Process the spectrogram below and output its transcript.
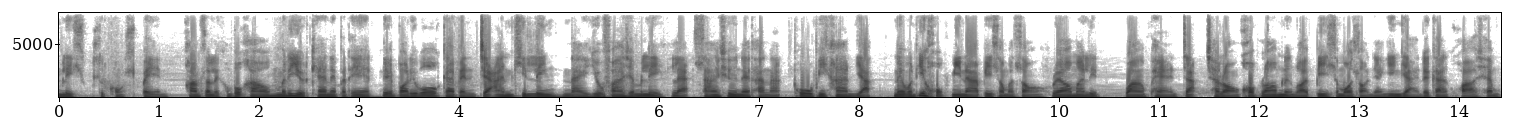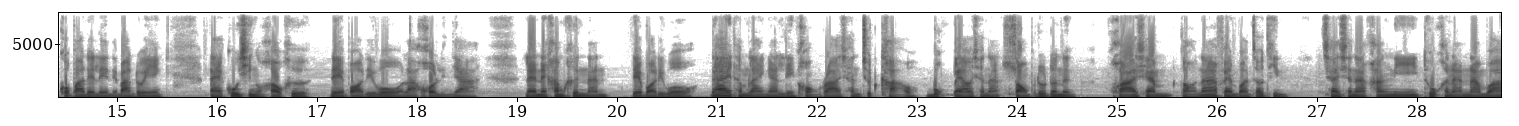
มป์ลีกสูงสุดของสเปน ความสำเร็จของพวกเขาไม่ได้หยุดแค่ในประเทศเดปอร์ดิโวกลายเป็นจ i อันคิลลิงในยูฟาแชมเปี้ยนลีกและสร้างชื่อในฐานะผู้พิฆาตยักษ์ ในวันที่ 6 มีนาปี 2002 เรอัลมาดริด วางแผนจะฉลองครบรอบ 100 ปีสโมสรอย่างยิ่งใหญ่ด้วยการคว้าแชมป์โคปาเดเลในบ้านตัวเอง แต่คู่ชิงของเขาคือเดบอร์ดิโวลาโคลินยา และในค่ำคืนนั้นเดบอร์ดิโวได้ทำลายงานเลี้ยงของราชันชุดขาว บุกแปลชนะ 2 ประตูต่อหนึ่งคว้าแชมป์ต่อหน้าแฟนบอลเจ้าถิ่นชัยชนะครั้งนี้ถูกขนานนามว่า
